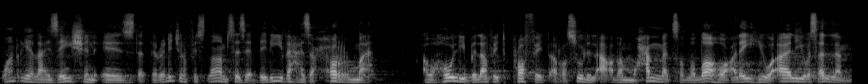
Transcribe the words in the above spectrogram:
One realization is that the religion of Islam says a believer has a hurma. Our holy beloved Prophet, Rasul al-A'zam Muhammad sallallahu alayhi wa alihi wa sallam.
